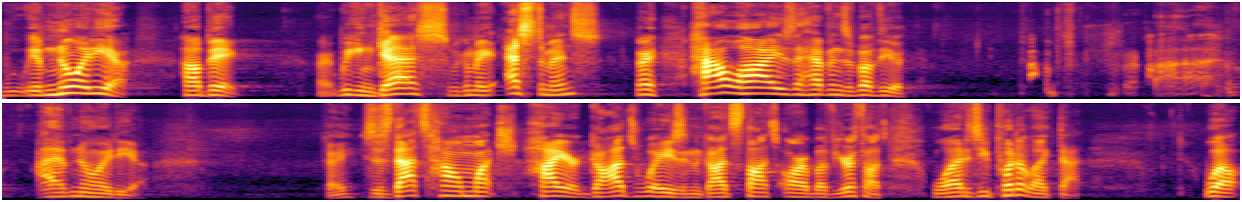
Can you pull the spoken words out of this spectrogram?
we have no idea how big, right? We can guess, we can make estimates, right? How high is the heavens above the earth? I have no idea. Okay? He says that's how much higher God's ways and God's thoughts are above your thoughts. Why does he put it like that? Well,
